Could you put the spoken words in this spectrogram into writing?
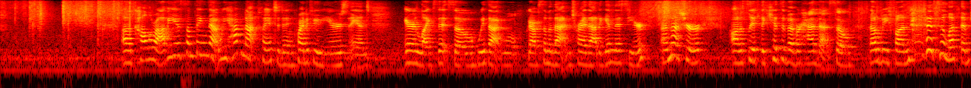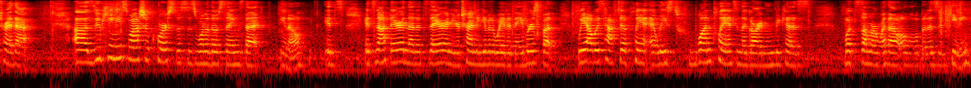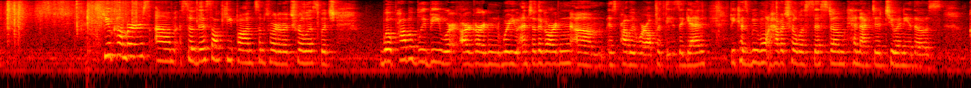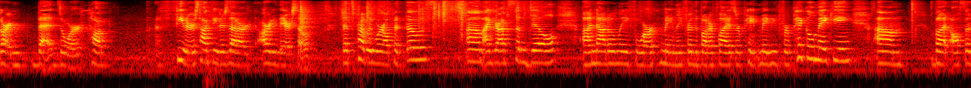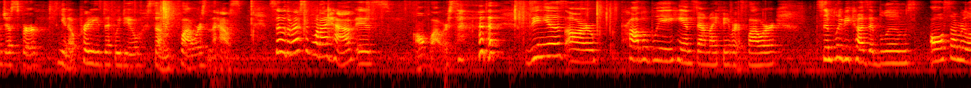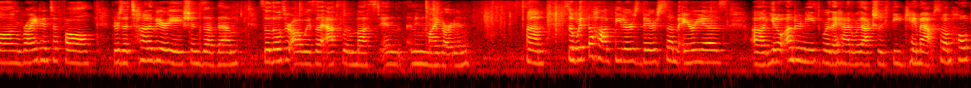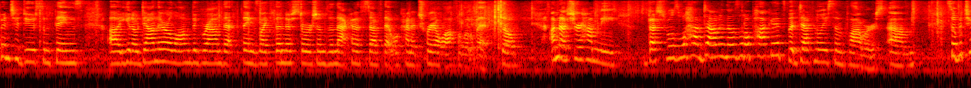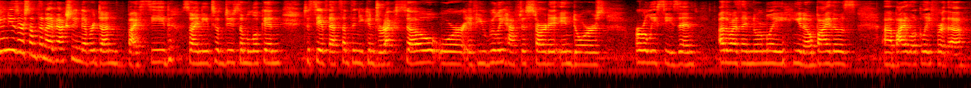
Uh, kohlrabi is something that we have not planted in quite a few years and Aaron likes it, so we thought we'll grab some of that and try that again this year. I'm not sure, honestly, if the kids have ever had that, so that'll be fun to let them try that. Uh, zucchini squash, of course, this is one of those things that, you know, it's it's not there and then it's there and you're trying to give it away to neighbors, but we always have to plant at least one plant in the garden because what's summer without a little bit of zucchini? Cucumbers, um, so this I'll keep on some sort of a trellis, which will probably be where our garden, where you enter the garden, um, is probably where I'll put these again because we won't have a trellis system connected to any of those garden beds or hog feeders, hog feeders that are already there. So that's probably where I'll put those. Um, I grabbed some dill, uh, not only for, mainly for the butterflies or maybe for pickle making, um, but also just for, you know, pretties if we do some flowers in the house. So the rest of what I have is all flowers. Zinnias are probably hands down my favorite flower simply because it blooms all summer long right into fall. There's a ton of variations of them. So those are always an absolute must in, in my garden. Um, so with the hog feeders, there's some areas uh, you know, underneath where they had where actually feed came out. So I'm hoping to do some things, uh, you know, down there along the ground that things like the nasturtiums and that kind of stuff that will kind of trail off a little bit. So I'm not sure how many vegetables we'll have down in those little pockets, but definitely some flowers. Um, so petunias are something I've actually never done by seed, so I need to do some looking to see if that's something you can direct sow or if you really have to start it indoors early season Otherwise, I normally, you know, buy those, uh, buy locally for the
